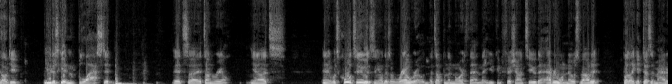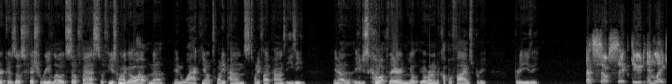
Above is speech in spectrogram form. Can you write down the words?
Oh, dude, you're just getting blasted. It's uh, it's unreal. You know, it's and what's cool too is you know there's a railroad that's up in the north end that you can fish on too. That everyone knows about it, but like it doesn't matter because those fish reload so fast. So if you just want to go out and uh, and whack, you know, twenty pounds, twenty five pounds easy, you know, you just go up there and you'll you'll run into a couple of fives pretty pretty easy. That's so sick, dude. And like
